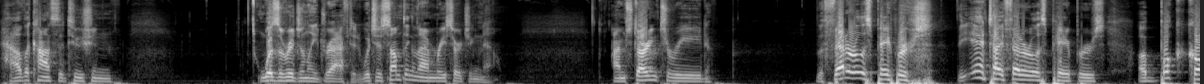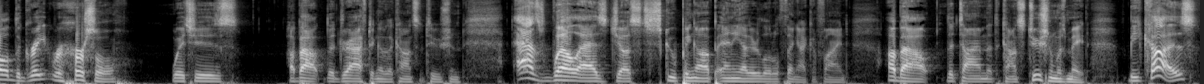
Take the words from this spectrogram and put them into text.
how the Constitution was originally drafted, which is something that I'm researching now. I'm starting to read the Federalist Papers, the Anti Federalist Papers, a book called The Great Rehearsal, which is about the drafting of the Constitution, as well as just scooping up any other little thing I can find about the time that the Constitution was made. Because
